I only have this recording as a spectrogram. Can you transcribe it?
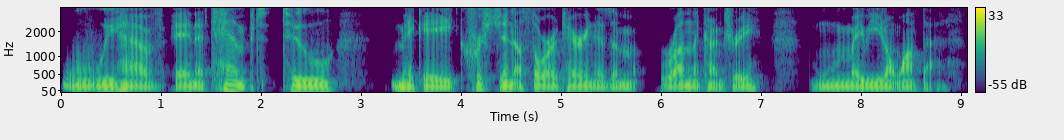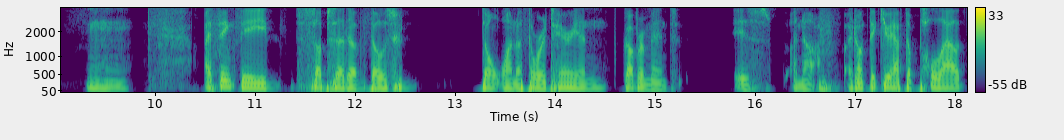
we have an attempt to make a Christian authoritarianism run the country? Maybe you don't want that. Mm-hmm. I think the subset of those who don't want authoritarian government is enough. I don't think you have to pull out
